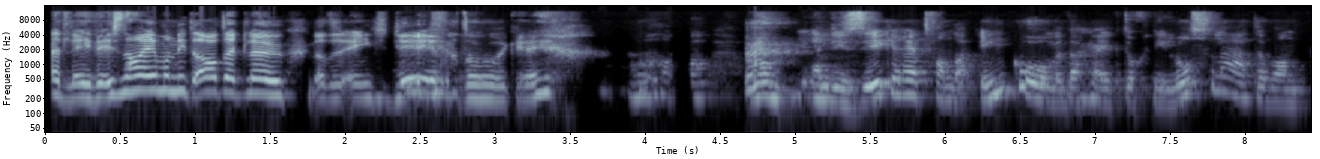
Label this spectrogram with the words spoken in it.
het leven is nou helemaal niet altijd leuk. Dat is eentje die nee. ik te horen kreeg. Oh, oh, oh. En die zekerheid van dat inkomen, dat ga ik toch niet loslaten, want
